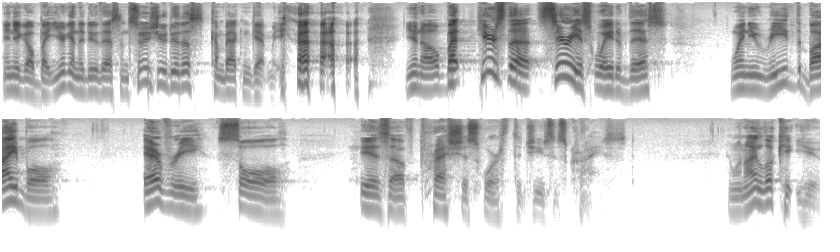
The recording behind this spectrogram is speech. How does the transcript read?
And you go, but you're going to do this. And as soon as you do this, come back and get me. you know, but here's the serious weight of this. When you read the Bible, every soul is of precious worth to Jesus Christ. And when I look at you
